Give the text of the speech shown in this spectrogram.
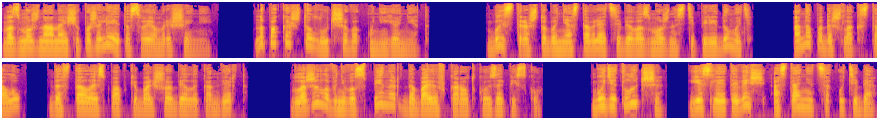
Возможно, она еще пожалеет о своем решении, но пока что лучшего у нее нет. Быстро, чтобы не оставлять себе возможности передумать, она подошла к столу, достала из папки большой белый конверт, вложила в него спиннер, добавив короткую записку. «Будет лучше, если эта вещь останется у тебя.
